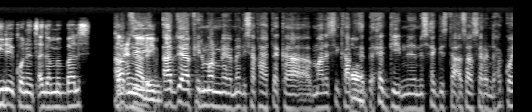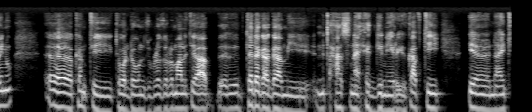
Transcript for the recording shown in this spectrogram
ቪድዮ ኣይኮነን ጸገም ምባልስ ጥዕና ዶ ይብል ኣብዚኣ ፊልሞን መሊሰ ክሓተካ ማለት ካብ ብሕጊ ምስ ሕጊ ዝተኣሳሰረ እንድሕር ኮይኑ ከምቲ ተወልደ እውን ዝብሎ ዘሎ ማለት እዩ ብተደጋጋሚ ምጥሓስ ናይ ሕጊ ነይሩ እዩ ካብቲ ናይቲ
